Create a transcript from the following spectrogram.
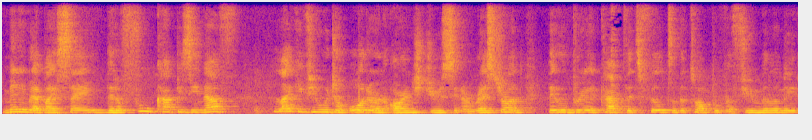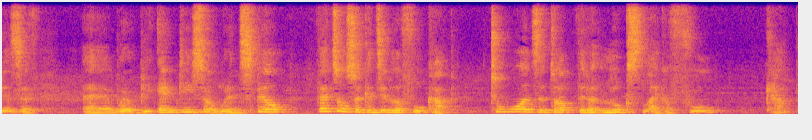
many rabbis say that a full cup is enough like if you were to order an orange juice in a restaurant, they would bring a cup that's filled to the top with a few millimeters of uh, where it would be empty so it wouldn't spill. That's also considered a full cup. Towards the top that it looks like a full cup.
